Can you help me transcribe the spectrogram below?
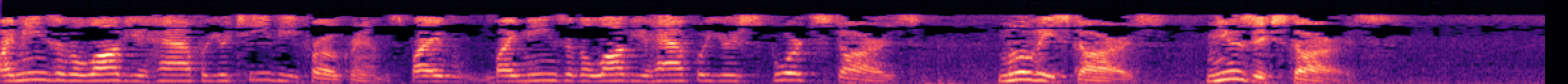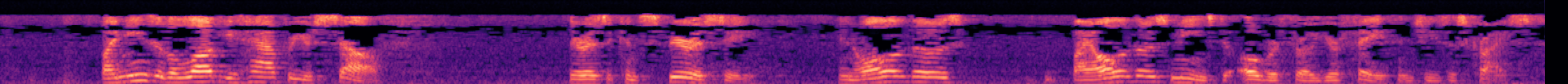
by means of the love you have for your TV programs, by, by means of the love you have for your sports stars, movie stars, music stars, by means of the love you have for yourself, there is a conspiracy in all of those, by all of those means to overthrow your faith in Jesus Christ.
